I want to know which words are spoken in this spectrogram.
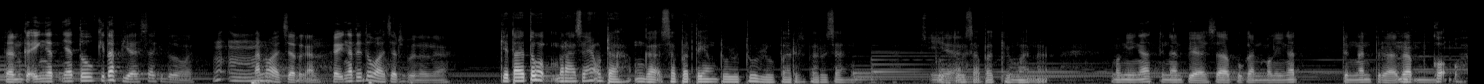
dan keingetnya tuh kita biasa gitu loh mas. Kan wajar kan. Keinget itu wajar sebenarnya. Kita itu merasanya udah enggak seperti yang dulu-dulu baru-barusan Iya. putus apa gimana Mengingat dengan biasa bukan mengingat dengan berharap kok wah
